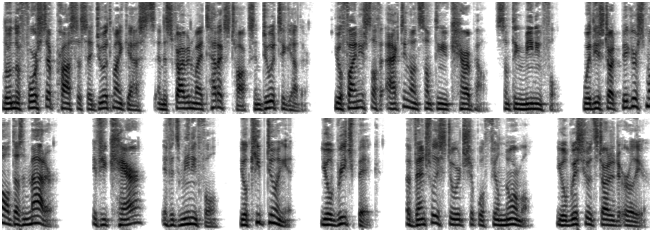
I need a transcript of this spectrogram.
Learn the four step process I do with my guests and describe in my TEDx talks and do it together. You'll find yourself acting on something you care about, something meaningful. Whether you start big or small doesn't matter. If you care, if it's meaningful, you'll keep doing it. You'll reach big. Eventually, stewardship will feel normal. You'll wish you had started earlier.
